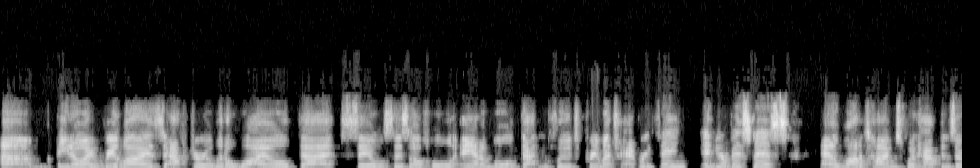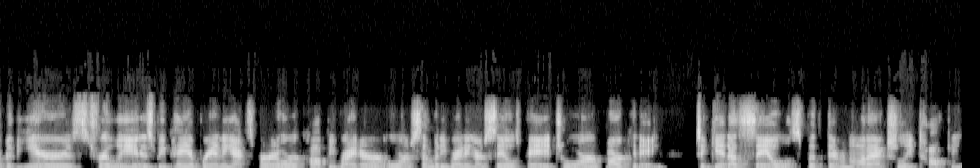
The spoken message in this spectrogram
um, you know, I realized after a little while that sales is a whole animal that includes pretty much everything in your business. And a lot of times, what happens over the years truly is we pay a branding expert or a copywriter or somebody writing our sales page or marketing to get us sales, but they're not actually talking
